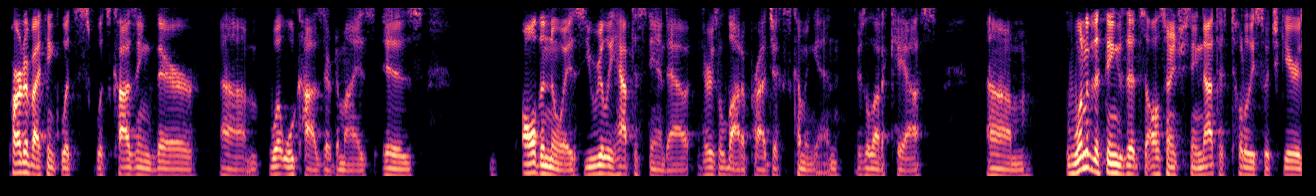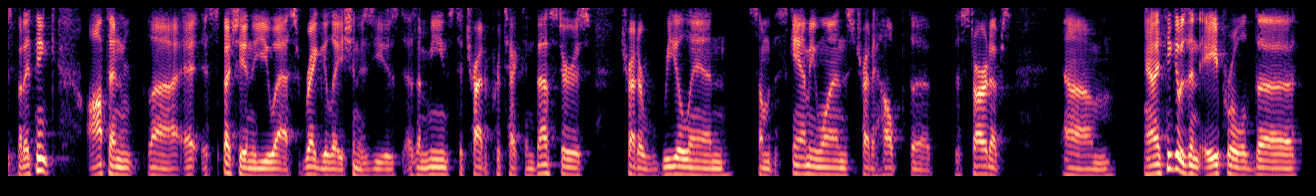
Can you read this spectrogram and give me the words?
Part of I think what's what's causing their um, what will cause their demise is all the noise. You really have to stand out. There's a lot of projects coming in. There's a lot of chaos. Um, one of the things that's also interesting, not to totally switch gears, but I think often, uh, especially in the U.S., regulation is used as a means to try to protect investors, try to reel in some of the scammy ones, try to help the the startups. Um, and I think it was in April the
